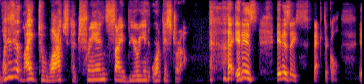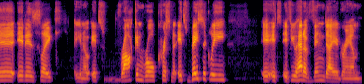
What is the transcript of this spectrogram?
What is it like to watch the Trans Siberian Orchestra? it is it is a spectacle. It, it is like you know it's rock and roll Christmas. It's basically it's if you had a Venn diagram,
